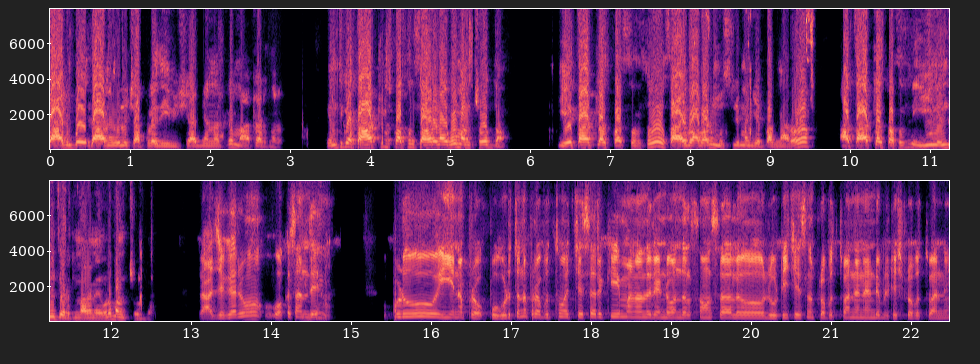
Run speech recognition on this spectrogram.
దానిపోయి దాని చెప్పలేదు ఈ విషయాన్ని అన్నట్టుగా మాట్లాడుతున్నారు. ఎందుకంటే థర్డ్ క్లాస్ పర్సన్స్ ఎవరైనా కూడా మనం చూద్దాం. ఏ థర్డ్ క్లాస్ పర్సన్స్ సాయిబాబాని ముస్లిం అని చెప్పి అన్నారో ఆ థర్డ్ క్లాస్ పర్సన్స్ ఈయన ఎందుకు జరుగుతున్నారు అనేది కూడా మనం చూద్దాం. రాజుగారు ఒక సందేహం. ఇప్పుడు ఈయన పొగుడుతున్న ప్రభుత్వం వచ్చేసరికి మనల్ని రెండు వందల సంవత్సరాలు లూటీ చేసిన ప్రభుత్వాన్నేనండి బ్రిటిష్ ప్రభుత్వాన్ని?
